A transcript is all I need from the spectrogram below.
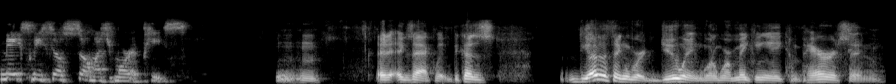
makes me feel so much more at peace. Mm-hmm. Exactly. Because the other thing we're doing when we're making a comparison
